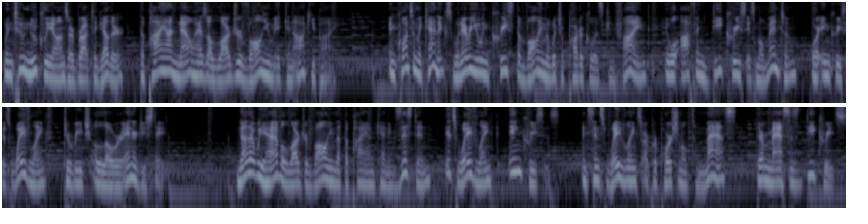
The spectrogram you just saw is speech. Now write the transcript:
When two nucleons are brought together, the pion now has a larger volume it can occupy. In quantum mechanics, whenever you increase the volume in which a particle is confined, it will often decrease its momentum or increase its wavelength to reach a lower energy state. Now that we have a larger volume that the pion can exist in, its wavelength increases, and since wavelengths are proportional to mass, their masses decrease.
